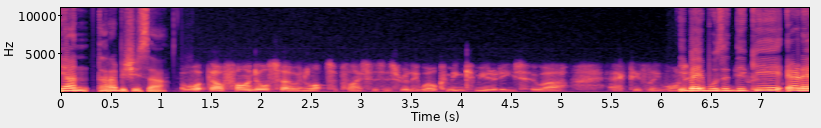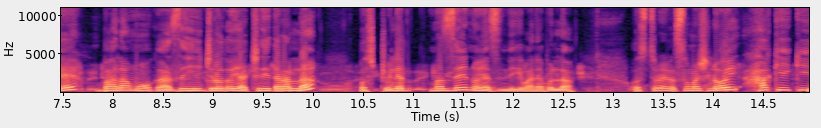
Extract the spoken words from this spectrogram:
ইয়ান তারা বেশি চা What they'll find also in lots of places is really welcoming communities who are actively wanting ইবাই বুঝে দিকি এড়ে বালা মৌকা যে হিজরত ওই তার আল্লাহ অস্ট্রেলিয়ার মাঝে নয়া জিন্দিগি বানায় বললা। অস্ট্রেলিয়ার সমাজ লই হাকি কি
